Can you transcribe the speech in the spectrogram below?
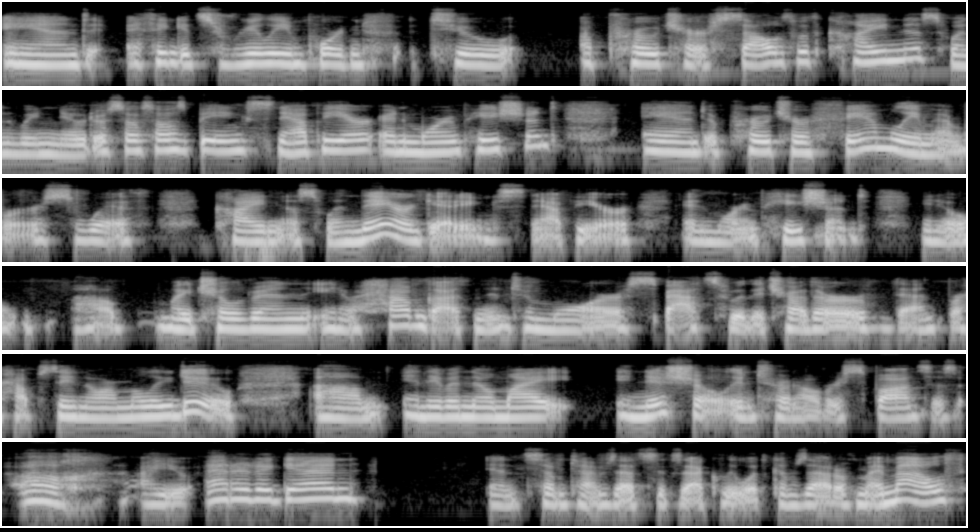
and I think it's really important to approach ourselves with kindness when we notice ourselves being snappier and more impatient, and approach our family members with kindness when they are getting snappier and more impatient. You know, uh, my children, you know, have gotten into more spats with each other than perhaps they normally do, um, and even though my initial internal response is, "Oh, are you at it again?" and sometimes that's exactly what comes out of my mouth.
